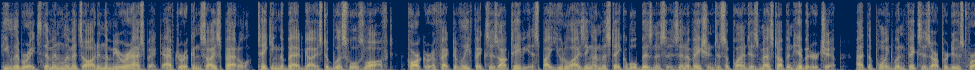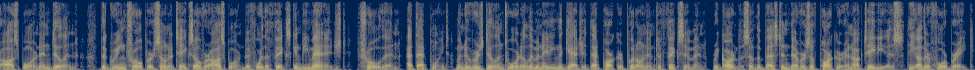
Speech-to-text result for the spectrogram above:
He liberates them and limits Odd in the mirror aspect after a concise battle, taking the bad guys to Blissful's loft. Parker effectively fixes Octavius by utilizing unmistakable business's innovation to supplant his messed up inhibitor chip. At the point when fixes are produced for Osborn and Dillon, the Green Troll persona takes over Osborn before the fix can be managed. Troll then, at that point, maneuvers Dillon toward eliminating the gadget that Parker put on him to fix him and, regardless of the best endeavors of Parker and Octavius, the other four break.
